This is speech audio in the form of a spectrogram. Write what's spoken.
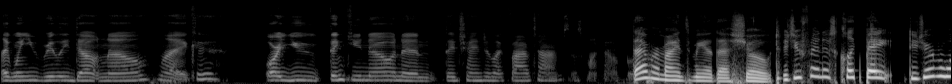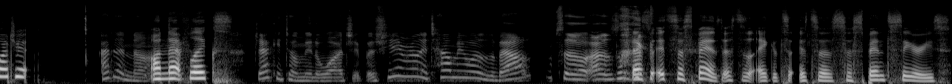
Like when you really don't know, like, or you think you know and then they change it like five times. That's my kind of book. That reminds me of that show. Did you finish Clickbait? Did you ever watch it I didn't know. on Netflix? Jackie told me to watch it, but she didn't really tell me what it was about. So I was like, That's it's suspense. It's like it's it's a suspense series.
